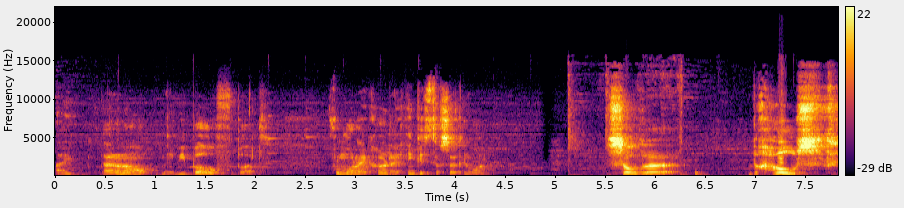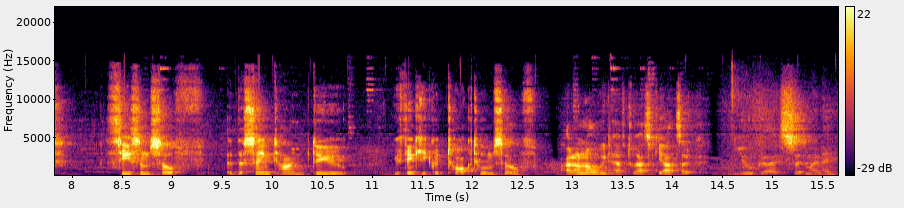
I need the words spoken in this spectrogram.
I, I don't know, maybe both, but from what I've heard, I think it's the second one. So the, the host sees himself at the same time? Do you, you think he could talk to himself? I don't know, we'd have to ask Jacek. You guys said my name?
